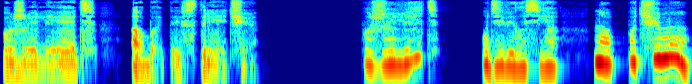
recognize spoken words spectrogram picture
пожалеть об этой встрече». «Пожалеть?» — удивилась я. «Но почему?»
